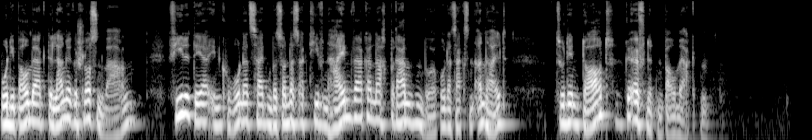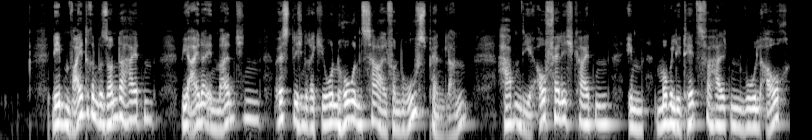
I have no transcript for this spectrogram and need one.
wo die Baumärkte lange geschlossen waren, viele der in Corona-Zeiten besonders aktiven Heimwerker nach Brandenburg oder Sachsen-Anhalt zu den dort geöffneten Baumärkten. Neben weiteren Besonderheiten wie einer in manchen östlichen Regionen hohen Zahl von Berufspendlern haben die Auffälligkeiten im Mobilitätsverhalten wohl auch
